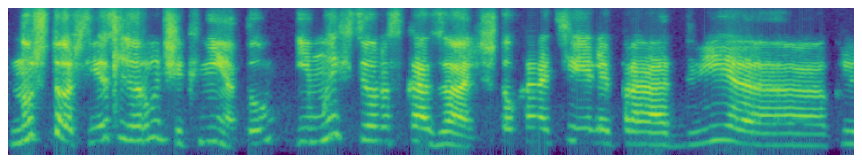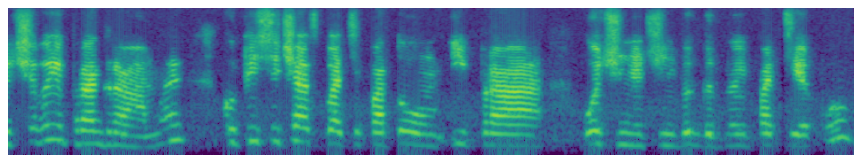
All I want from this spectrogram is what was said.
Ну что ж, если ручек нету, и мы все рассказали, что хотели про две э, ключевые программы, купи сейчас, плати потом, и про очень-очень выгодную ипотеку,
